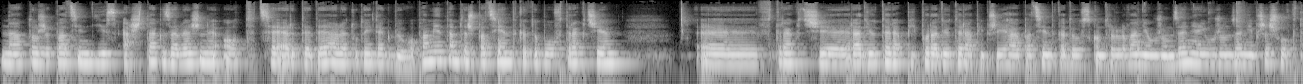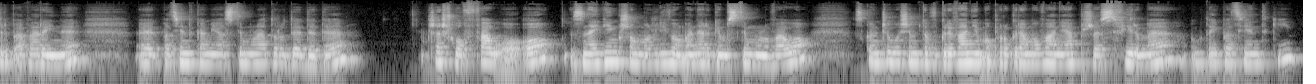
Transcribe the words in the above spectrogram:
na to, że pacjent jest aż tak zależny od CRTD, ale tutaj tak było. Pamiętam też pacjentkę, to było w trakcie, e, w trakcie radioterapii, po radioterapii przyjechała pacjentka do skontrolowania urządzenia i urządzenie przeszło w tryb awaryjny. E, pacjentka miała stymulator DDD, przeszło w VOO, z największą możliwą energią stymulowało. Skończyło się to wgrywaniem oprogramowania przez firmę u tej pacjentki,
